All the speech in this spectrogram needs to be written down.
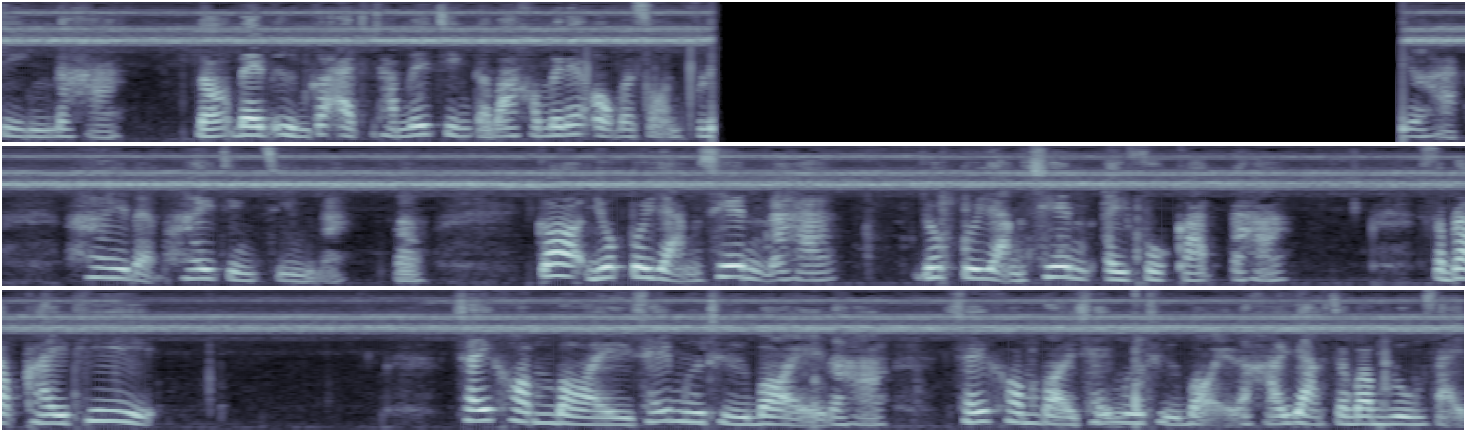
จริงนะคะเนาะแบรนด์อื่นก็อาจจะทำได้จริงแต่ว่าเขาไม่ได้ออกมาสอนฟรี ให้แบบให้จริงๆนะเนาะก็ยกตัวอย่างเช่นนะคะ ยกตัวอย่างเช่น iFocus นะคะสำหรับใครที่ใช้คอมบ่อย ใช้มือถือบ่อยนะคะ ใช้คอมบ่อยใช้มือถือบ่อยนะคะ อยากจะบำรุงสาย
